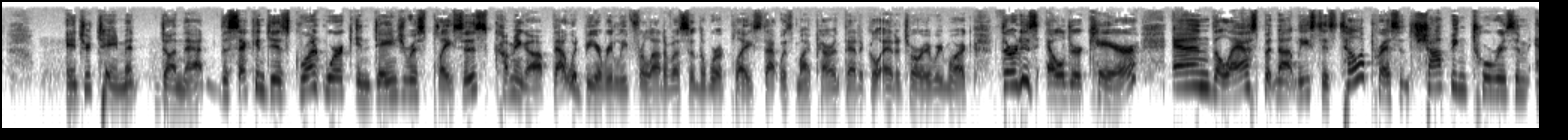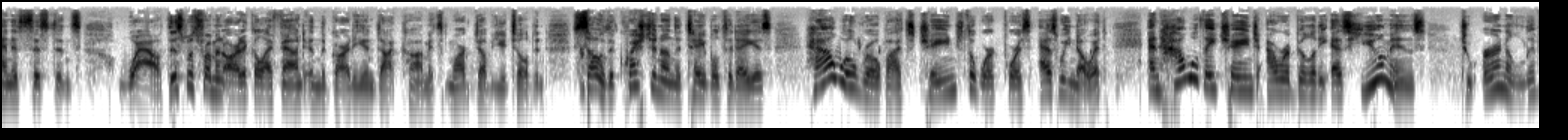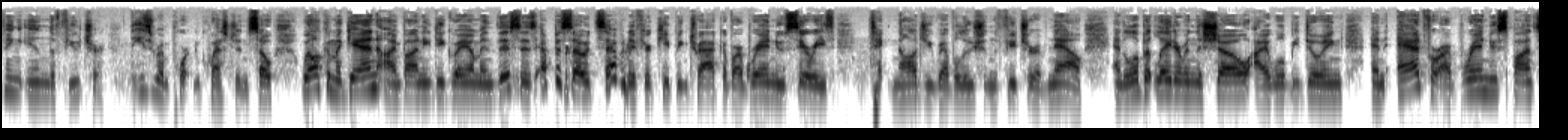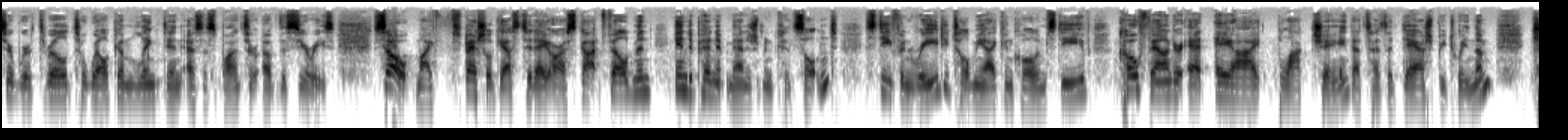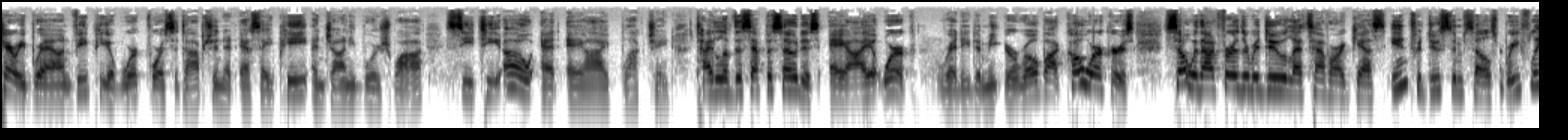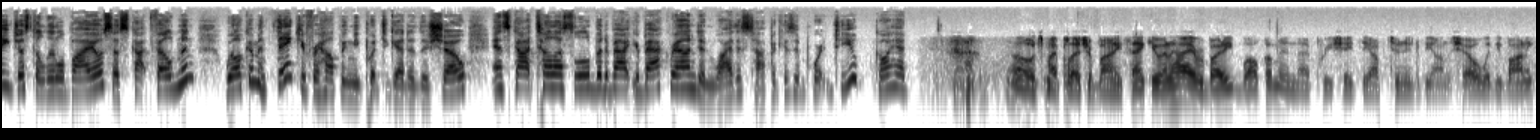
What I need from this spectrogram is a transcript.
entertainment, done that. The second is grunt work in dangerous places, coming up. That would be a relief for a lot of us in the workplace. That was my parenthetical editorial remark. Third is elder care. And the last but not least is telepresence, shopping, tourism, and assistance. Wow. This was from an article I found in theguardian.com. It's Mark W. Tilden. So the question on the table today is, how will robots change the workforce as we know it? And how will they change our ability as humans to earn a living in the future? These are important questions. So, welcome again. I'm Bonnie D. Graham, and this is episode seven, if you're keeping track of our brand new series, Technology Revolution, the Future of Now. And a little bit later in the show, I will be doing an ad for our brand new sponsor. We're thrilled to welcome LinkedIn as a sponsor of the series. So, my special guests today are Scott Feldman, independent management consultant, Stephen Reed, he told me I can call him Steve, co-founder at AI Blockchain, that has a dash between them, Kerry Brown, VP of Workforce Adoption at SAP, and Jonny Bourgeois, CTO at AI Blockchain. Title of this episode is AI at Work, ready to meet your robot coworkers. So without further ado, let's have our guests introduce themselves briefly. Just a little bio. So Scott Feldman, welcome and thank you for helping me put together this show. And Scott, tell us a little bit about your background and why this topic is important to you. Go ahead. Oh, it's my pleasure, Bonnie. Thank you. And hi, everybody. Welcome, and I appreciate the opportunity to be on the show with you, Bonnie.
